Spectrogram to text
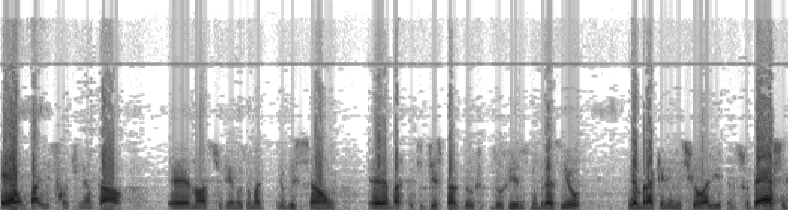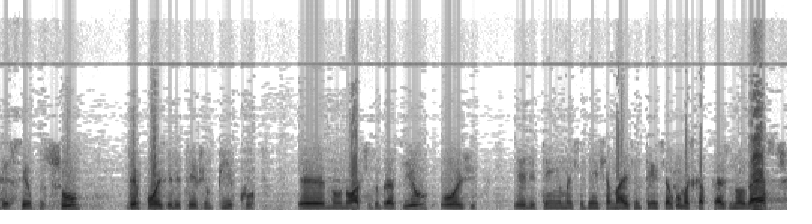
é um país continental, é, nós tivemos uma distribuição é, bastante dispar do, do vírus no Brasil. Lembrar que ele iniciou ali pelo Sudeste, desceu para o Sul, depois ele teve um pico é, no norte do Brasil, hoje ele tem uma incidência mais intensa em algumas capitais do Nordeste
